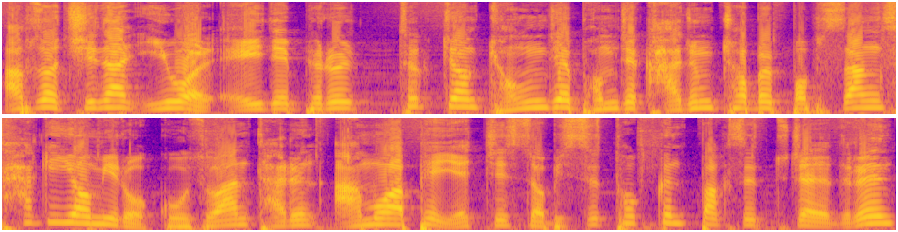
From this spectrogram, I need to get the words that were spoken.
앞서 지난 2월 A 대표를 특정 경제범죄 가중처벌법상 사기 혐의로 고소한 다른 암호화폐 예치 서비스 토큰 박스 투자자들은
